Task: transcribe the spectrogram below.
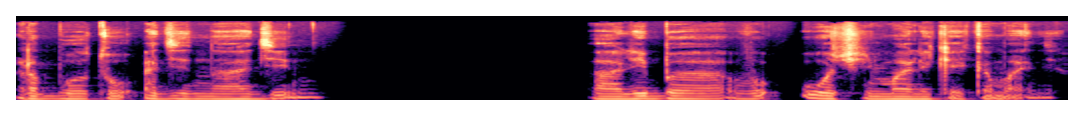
работу один на один, а, либо в очень маленькой команде.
